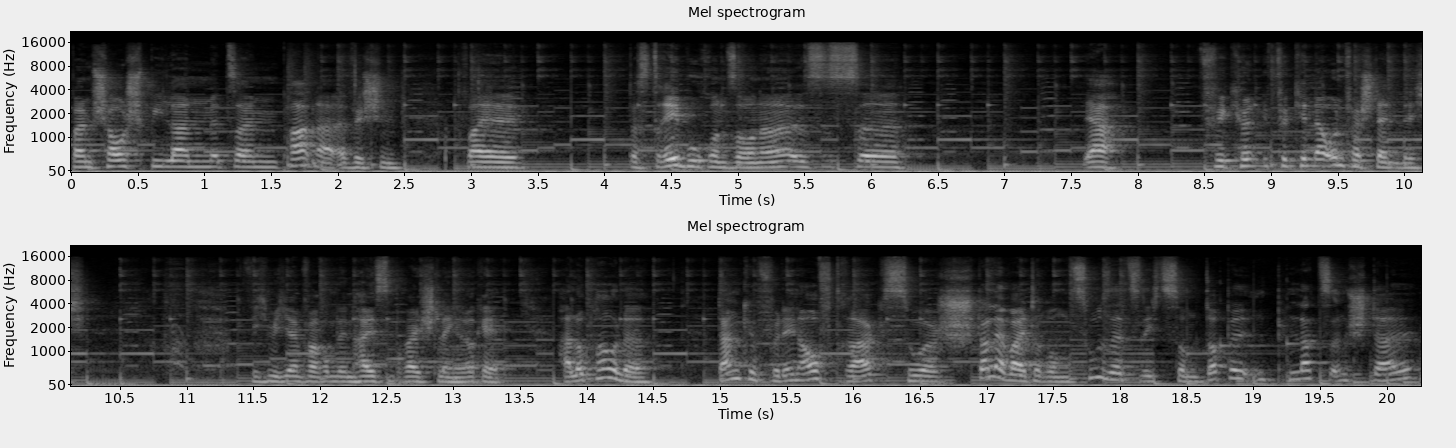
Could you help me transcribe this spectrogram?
beim Schauspielern mit seinem Partner erwischen, weil das Drehbuch und so, ne, es ist, äh, ja, für, für Kinder unverständlich. Wie ich mich einfach um den heißen Brei schlängel. Okay. Hallo Paule. Danke für den Auftrag zur Stallerweiterung. Zusätzlich zum doppelten Platz im Stall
